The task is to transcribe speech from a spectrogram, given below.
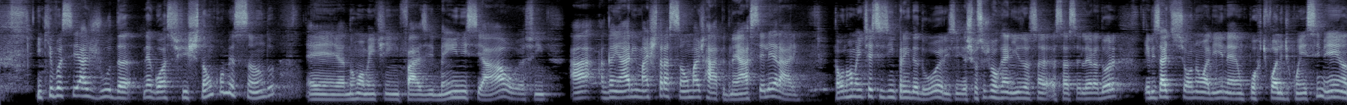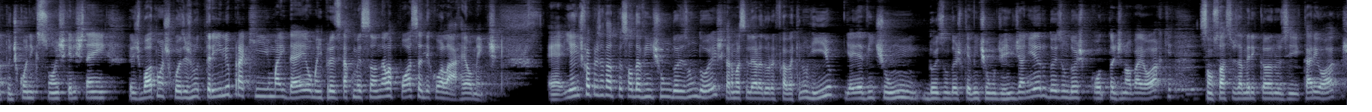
em que você ajuda negócios que estão começando, é, normalmente em fase bem inicial, assim, a, a ganharem mais tração mais rápido, né? a acelerarem. Então, normalmente esses empreendedores, as pessoas que organizam essa, essa, aceleradora, eles adicionam ali né, um portfólio de conhecimento, de conexões que eles têm. Eles botam as coisas no trilho para que uma ideia, uma empresa que está começando, ela possa decolar realmente. É, e a gente foi apresentado o pessoal da 21212, que era uma aceleradora que ficava aqui no Rio, e aí é 21212 porque é 21 de Rio de Janeiro, 212 por conta de Nova York, são sócios americanos e cariocas.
